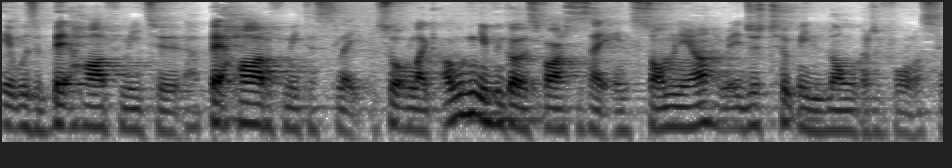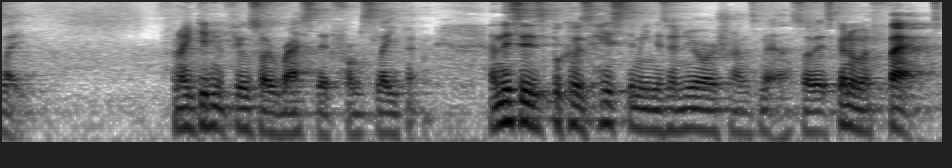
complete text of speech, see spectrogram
it was a bit hard for me to a bit harder for me to sleep. Sort of like I wouldn't even go as far as to say insomnia. It just took me longer to fall asleep, and I didn't feel so rested from sleeping. And this is because histamine is a neurotransmitter, so it's going to affect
